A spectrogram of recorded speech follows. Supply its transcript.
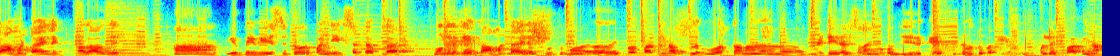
காமன் டாய்லெட் அதாவது யூபிவிஎஸ் டோர் பண்ணி செட்டப்பில் உங்களுக்கு காமன் டாய்லெட் கொடுத்துருவோம் அதாவது இப்போ பார்த்தீங்கன்னா உங்களுக்கு ஒர்க்கான மெட்டீரியல்ஸ்லாம் இங்கே கொஞ்சம் இருக்குது இது வந்து பார்த்தீங்கன்னா ஃபுல்லட் பார்த்தீங்கன்னா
